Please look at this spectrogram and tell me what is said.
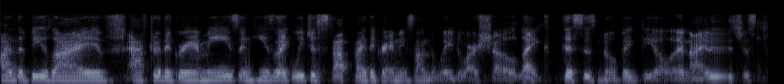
on the V Live after the Grammys, and he's like, We just stopped by the Grammys on the way to our show. Like, this is no big deal. And I was just,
